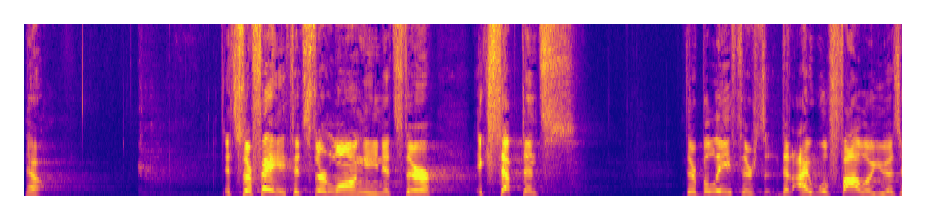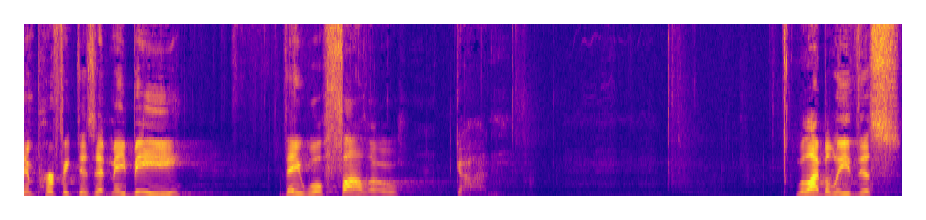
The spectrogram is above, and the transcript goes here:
No. It's their faith, it's their longing, it's their acceptance, their belief that I will follow you, as imperfect as it may be, they will follow God. Well, I believe this,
